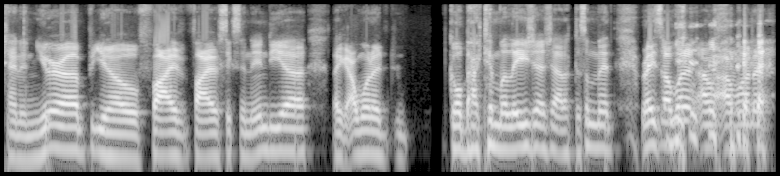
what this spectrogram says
ten in Europe. You know, five, five, six in India. Like I want to go back to Malaysia. Shout out to Sumit, right? So I want to, I want to,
